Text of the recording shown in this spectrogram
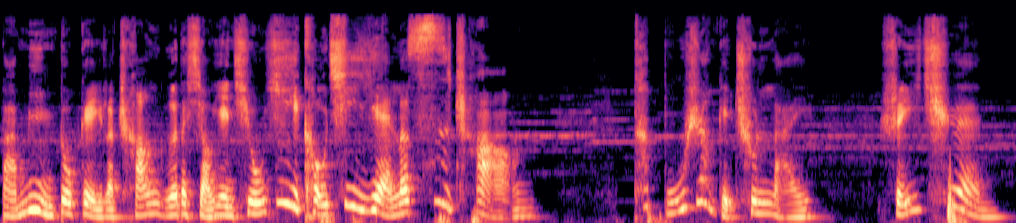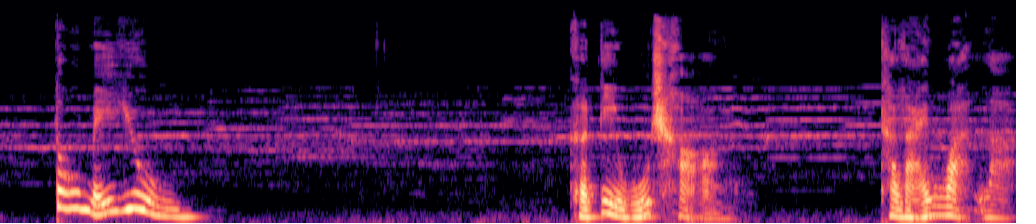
把命都给了嫦娥的小燕秋，一口气演了四场。他不让给春来，谁劝都没用。可第五场，他来晚了。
